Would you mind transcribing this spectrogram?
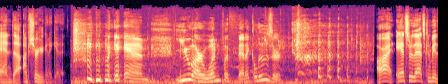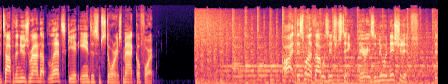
And uh, I'm sure you're going to get it. Man, you are one pathetic loser. All right, answer to that's going to be the top of the news roundup. Let's get into some stories. Matt, go for it. All right, this one I thought was interesting. There is a new initiative that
